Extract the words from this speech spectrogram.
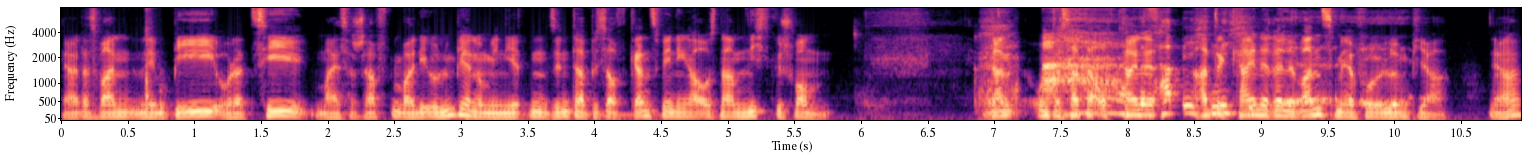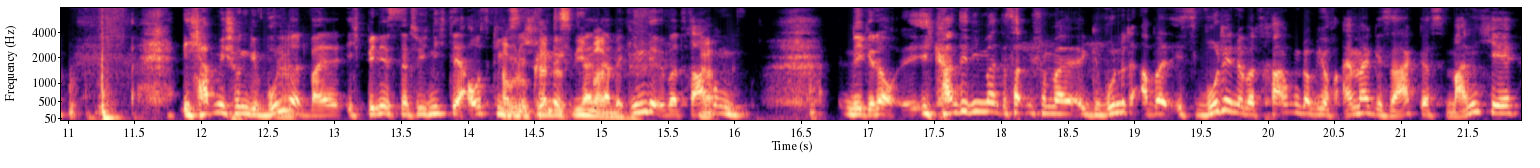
Ja, das waren eine B- oder C-Meisterschaften, weil die Olympianominierten sind da bis auf ganz wenige Ausnahmen nicht geschwommen. Dann, und das hatte auch ah, keine, hatte keine Relevanz mehr für Olympia. Ja. Ich habe mich schon gewundert, ja. weil ich bin jetzt natürlich nicht der ausgiebigste Aber du niemanden. Aber in der Übertragung, ja. nee genau, ich kannte niemanden, das hat mich schon mal gewundert, aber es wurde in der Übertragung, glaube ich, auch einmal gesagt, dass manche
